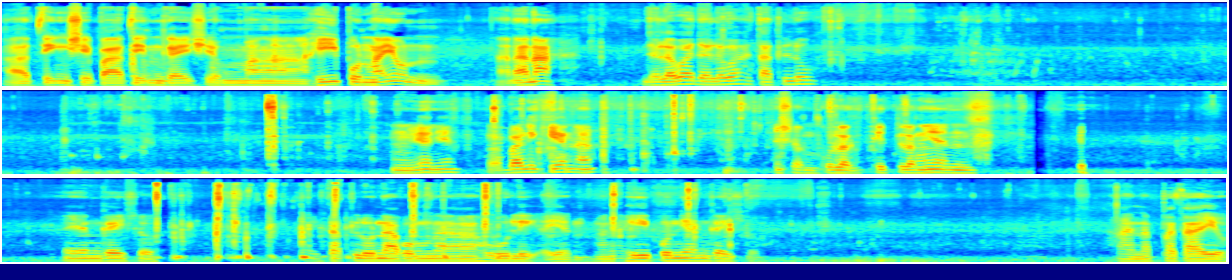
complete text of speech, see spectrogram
Ating sipatin guys yung mga hipon ngayon. Tara na. Dalawa, dalawa, tatlo. Hmm, yan, yan. Babalik yan ah. Isang kulagtit lang yan. Ayan guys oh. May tatlo na akong nahuli. Ayan. Mga hipon yan guys oh. Hanap pa tayo.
